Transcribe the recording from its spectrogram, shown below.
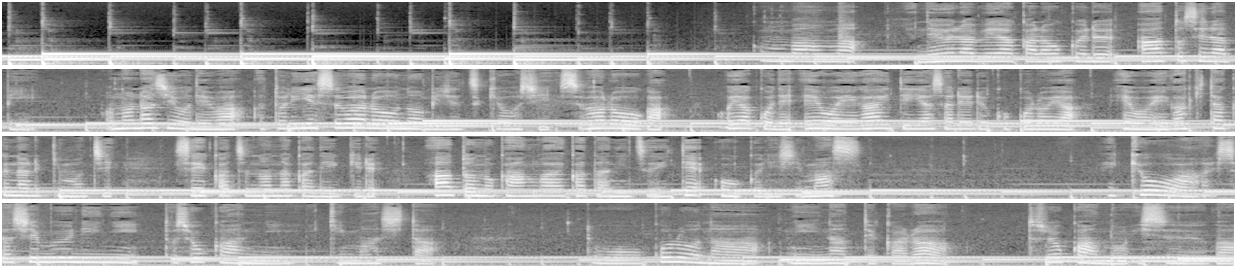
こんばんは。屋根裏部屋から送るアートセラピー。このラジオではアトリエスワローの美術教師スワローが親子で絵を描いて癒される心や絵を描きたくなる気持ち生活の中で生きるアートの考え方についてお送りします。え今日は久しぶりに図書館に行きました。とコロナになってから図書館の椅子が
